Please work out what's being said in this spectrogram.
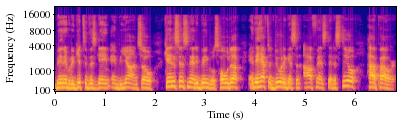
being able to get to this game and beyond. So Kansas Cincinnati Bengals hold up, and they have to do it against an offense that is still high powered.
